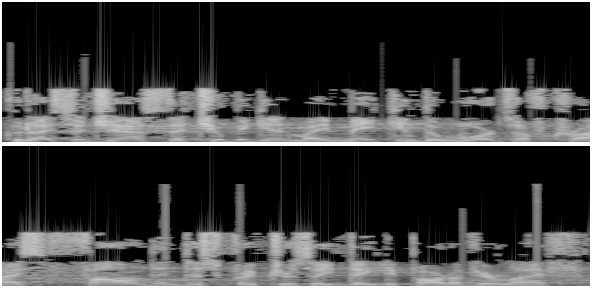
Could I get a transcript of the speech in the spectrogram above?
Could I suggest that you begin by making the words of Christ found in the scriptures a daily part of your life?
